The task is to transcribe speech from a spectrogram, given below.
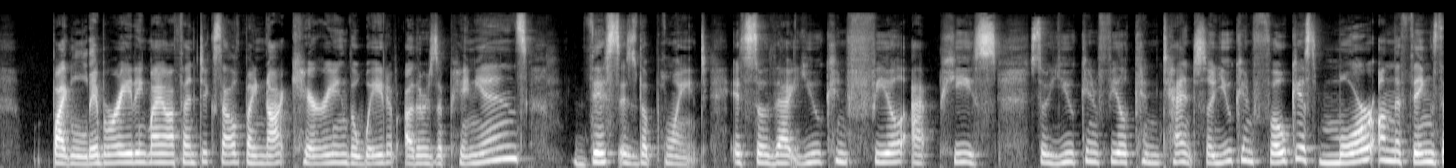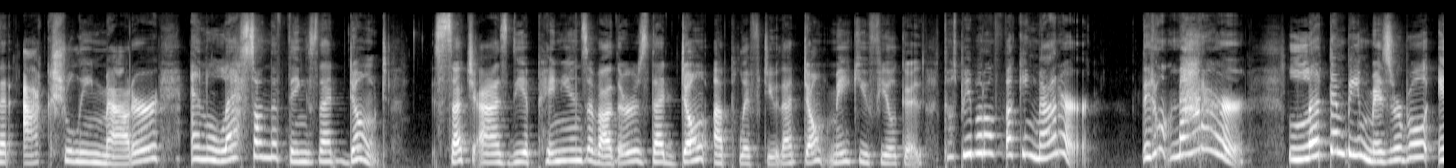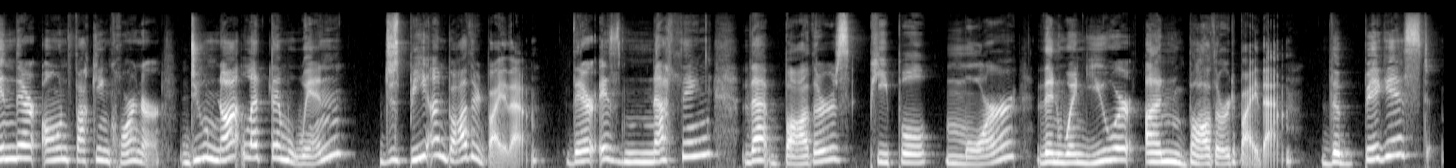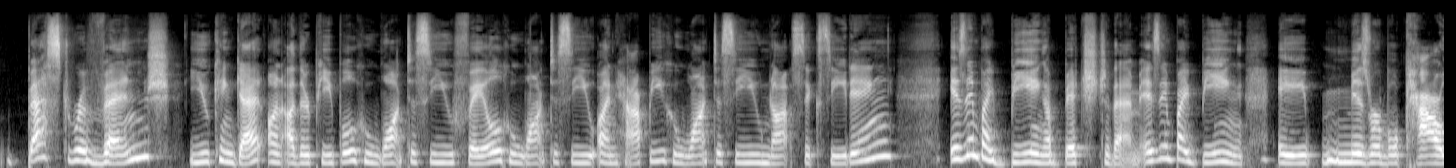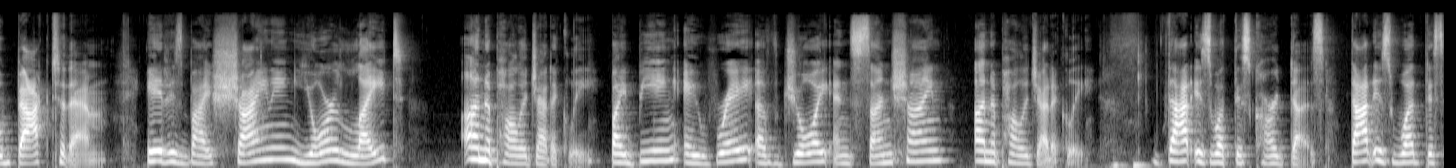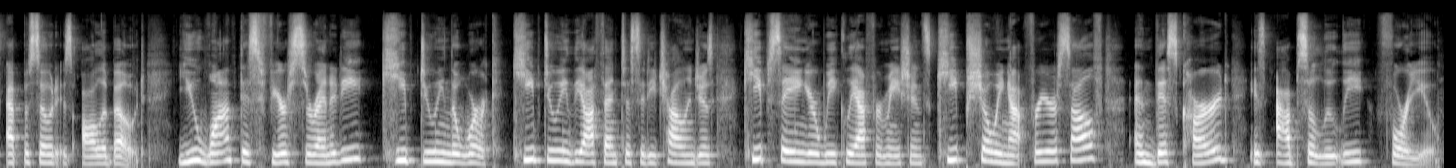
by liberating my authentic self, by not carrying the weight of others' opinions this is the point. It's so that you can feel at peace, so you can feel content, so you can focus more on the things that actually matter and less on the things that don't, such as the opinions of others that don't uplift you, that don't make you feel good. Those people don't fucking matter. They don't matter. Let them be miserable in their own fucking corner. Do not let them win. Just be unbothered by them. There is nothing that bothers people more than when you are unbothered by them. The biggest, best revenge you can get on other people who want to see you fail, who want to see you unhappy, who want to see you not succeeding, isn't by being a bitch to them, isn't by being a miserable cow back to them. It is by shining your light unapologetically, by being a ray of joy and sunshine unapologetically. That is what this card does. That is what this episode is all about. You want this fierce serenity? Keep doing the work. Keep doing the authenticity challenges. Keep saying your weekly affirmations. Keep showing up for yourself. And this card is absolutely for you.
